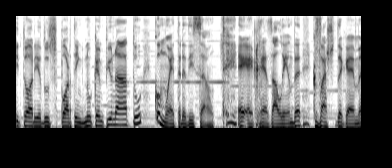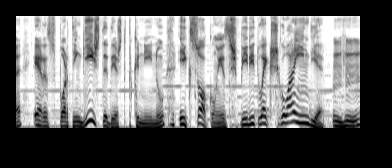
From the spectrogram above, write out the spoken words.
vitória do Sporting no campeonato, como é tradição. É, que reza a lenda que Vasco da Gama era sportinguista desde pequenino e que só com esse espírito é que chegou à Índia. Uhum.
